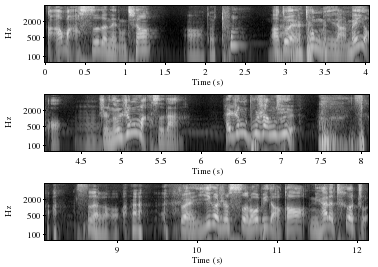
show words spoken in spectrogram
打瓦斯的那种枪。哦，就，通。啊，对，通一下没有，只能扔瓦斯弹，还扔不上去。操，四楼，对，一个是四楼比较高，你还得特准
